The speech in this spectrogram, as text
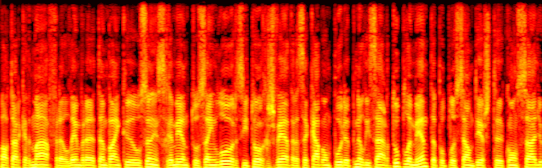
O autarca de Mafra lembra também que os encerramentos em Loures e Torres Vedras acabam por penalizar duplamente a população deste Conselho,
